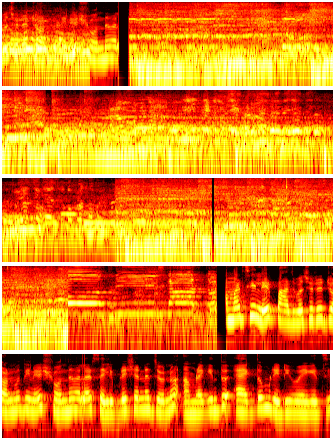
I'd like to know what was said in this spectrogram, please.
বছরের জন্মদিনের সন্ধ্যাবেলা ছেলের পাঁচ বছরের জন্মদিনের সন্ধ্যাবেলার সেলিব্রেশনের জন্য আমরা কিন্তু একদম রেডি হয়ে গেছি।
